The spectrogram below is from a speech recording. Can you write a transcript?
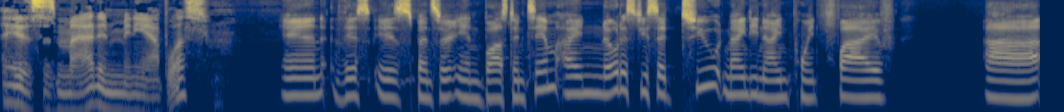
Hey, this is Matt in Minneapolis. And this is Spencer in Boston. Tim, I noticed you said 299.5. Uh,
